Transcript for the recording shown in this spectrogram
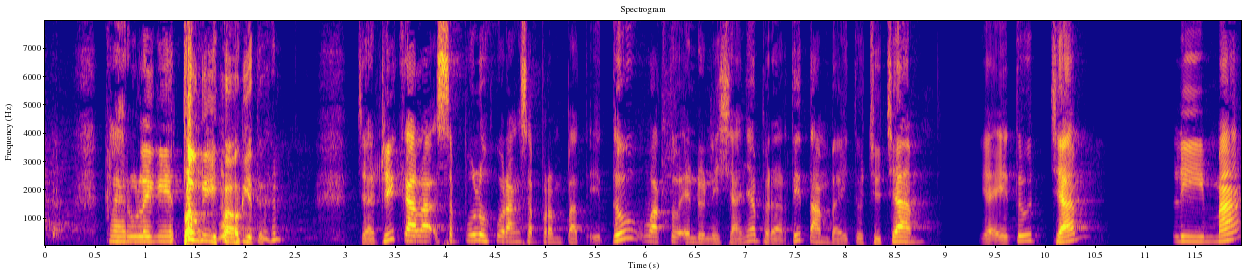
Kleru ngitung mau gitu kan. Jadi kalau 10 kurang seperempat itu waktu Indonesianya berarti tambah 7 jam. Yaitu jam 5,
